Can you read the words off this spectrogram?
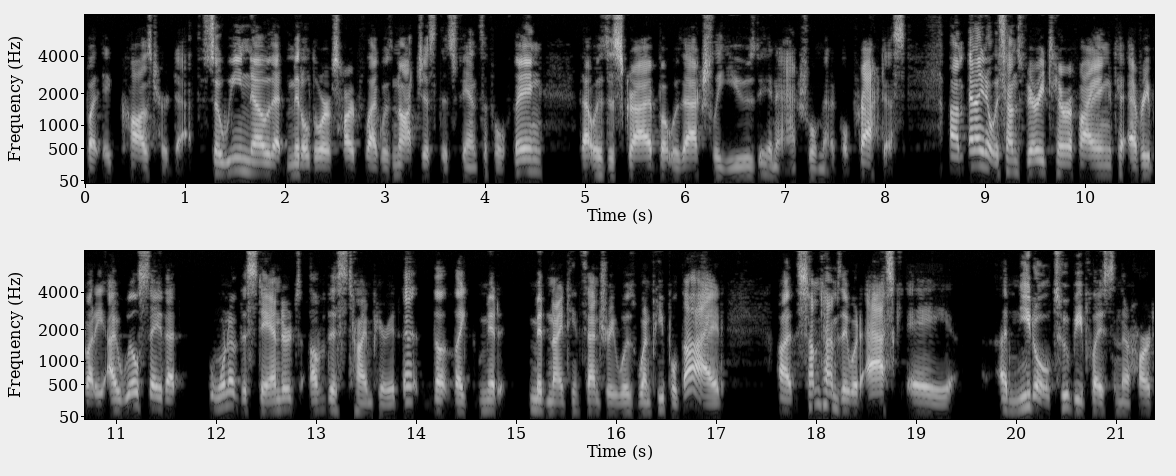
but it caused her death. So we know that Middeldorpf's heart flag was not just this fanciful thing that was described, but was actually used in actual medical practice. Um, and I know it sounds very terrifying to everybody. I will say that one of the standards of this time period, eh, the like mid mid 19th century, was when people died. Uh, sometimes they would ask a a needle to be placed in their heart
